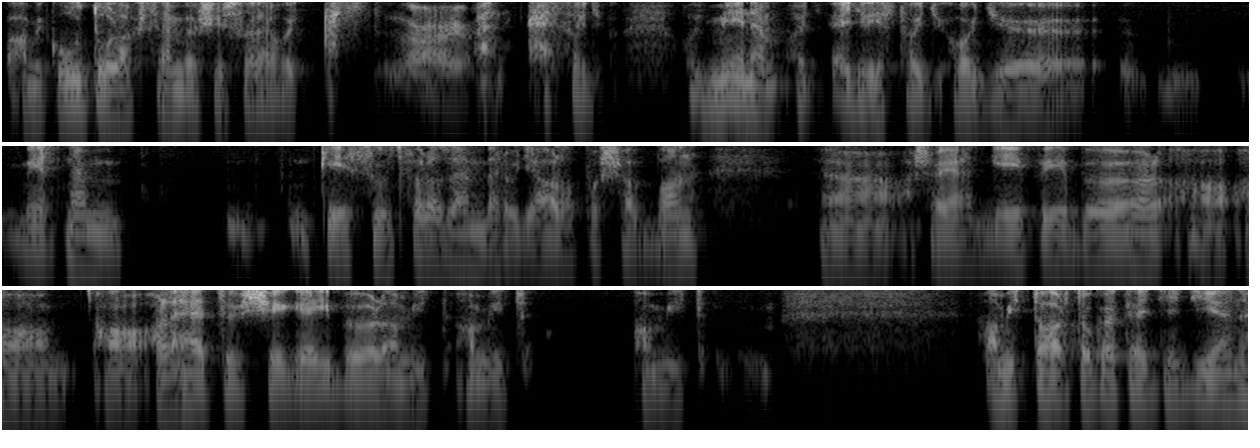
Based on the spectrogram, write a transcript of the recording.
amikor utólag szembesülsz vele, hogy ezt, ez, hogy, hogy miért nem, hogy egyrészt, hogy, hogy miért nem készült fel az ember ugye alaposabban a saját gépéből, a, a, a lehetőségeiből, amit, amit, amit, amit tartogat egy-egy ilyen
